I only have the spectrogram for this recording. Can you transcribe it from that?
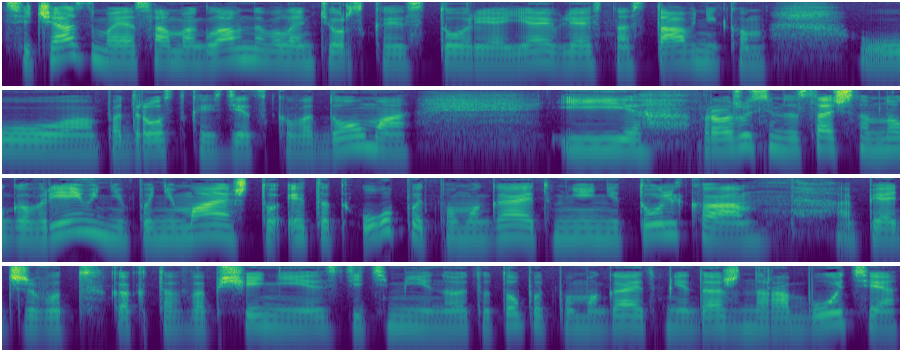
Сейчас моя самая главная волонтерская история. Я являюсь наставником у подростка из детского дома. И провожу с ним достаточно много времени, понимая, что этот опыт помогает мне не только, опять же, вот как-то в общении с детьми, но этот опыт помогает мне даже на работе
